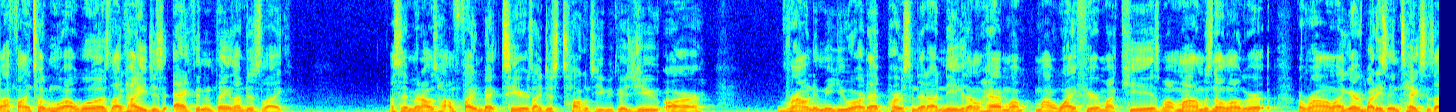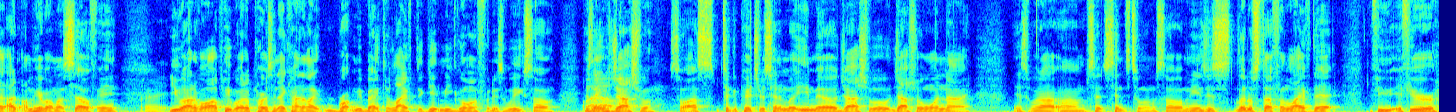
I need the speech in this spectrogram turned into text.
I finally told him who I was, like how he just acted and things. I'm just like, I said, man, I was I'm fighting back tears, like just talking to you because you are grounding me. You are that person that I need because I don't have my, my wife here, my kids, my mom is no longer around. Like everybody's in Texas. I, I'm here by myself, and Right. you out of all people are the person that kind of like brought me back to life to get me going for this week. So his name was Joshua. So I took a picture, sent him an email. Joshua Joshua one nine is what I um, sent sent to him. So I mean, it's just little stuff in life that if you if you're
